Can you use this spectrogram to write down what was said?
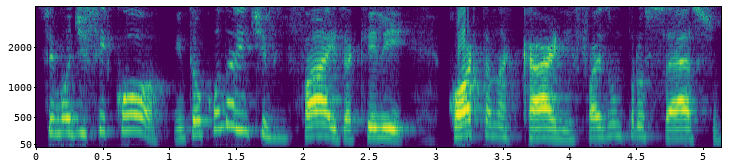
se modificou. Então, quando a gente faz aquele corta na carne, faz um processo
